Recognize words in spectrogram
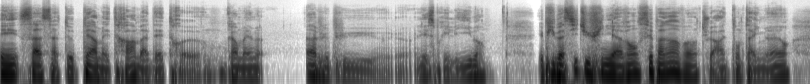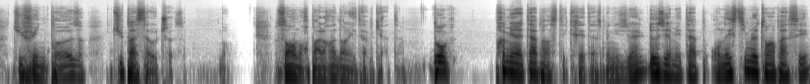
et ça, ça te permettra bah, d'être quand même un peu plus l'esprit libre. Et puis bah si tu finis avant, c'est pas grave, hein. tu arrêtes ton timer, tu fais une pause, tu passes à autre chose. Bon, ça on en reparlera dans l'étape 4. Donc Première étape, hein, c'était créer ta semaine visuelle. Deuxième étape, on estime le temps à passer.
